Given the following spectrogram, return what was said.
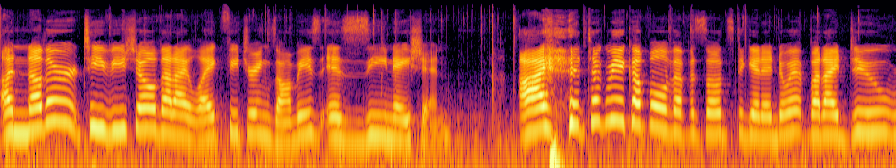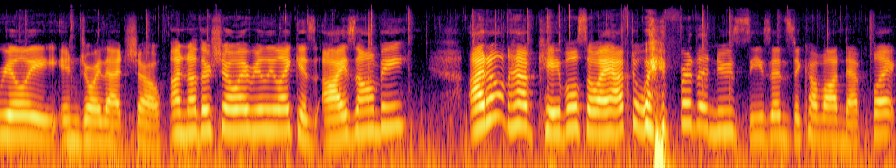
Another TV show that I like featuring zombies is Z Nation. I it took me a couple of episodes to get into it, but I do really enjoy that show. Another show I really like is iZombie. I don't have cable, so I have to wait for the new seasons to come on Netflix.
